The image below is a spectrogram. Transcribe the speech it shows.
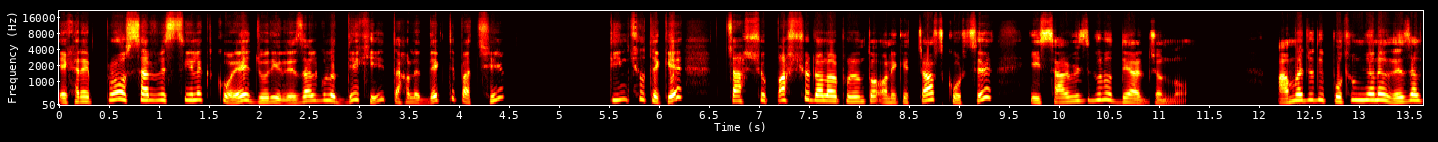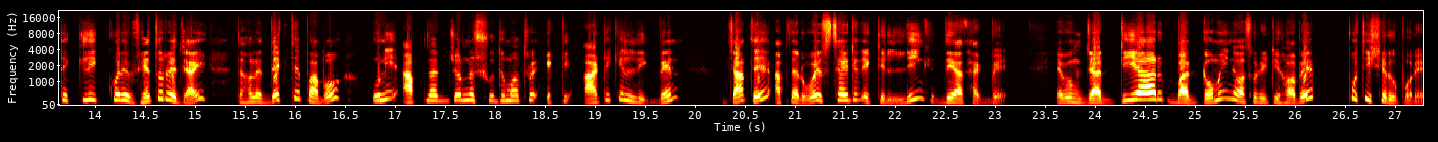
এখানে প্রো সার্ভিস সিলেক্ট করে যদি রেজাল্টগুলো দেখি, তাহলে দেখতে পাচ্ছি তিনশো থেকে চারশো পাঁচশো ডলার পর্যন্ত অনেকে চার্জ করছে এই সার্ভিসগুলো দেওয়ার জন্য। আমরা যদি প্রথম জনের রেজাল্টে ক্লিক করে ভেতরে যাই, তাহলে দেখতে পাবো উনি আপনার জন্য শুধুমাত্র একটি আর্টিকেল লিখবেন, যাতে আপনার ওয়েবসাইটের একটি লিঙ্ক দেয়া থাকবে এবং যা ডিআর বা ডোমেইন অথরিটি হবে পঁচিশের উপরে।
